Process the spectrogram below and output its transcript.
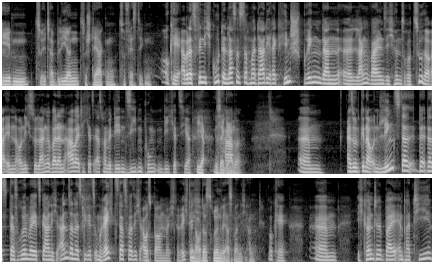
eben zu etablieren, zu stärken, zu festigen. Okay, aber das finde ich gut. Dann lass uns doch mal da direkt hinspringen. Dann äh, langweilen sich unsere ZuhörerInnen auch nicht so lange, weil dann arbeite ich jetzt erstmal mit den sieben Punkten, die ich jetzt hier Ja, sehr habe. gerne. Ähm, also genau, und links, da, da, das, das rühren wir jetzt gar nicht an, sondern es geht jetzt um rechts, das, was ich ausbauen möchte, richtig? Genau, das rühren wir erstmal nicht an. Okay. Ähm, ich könnte bei Empathie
